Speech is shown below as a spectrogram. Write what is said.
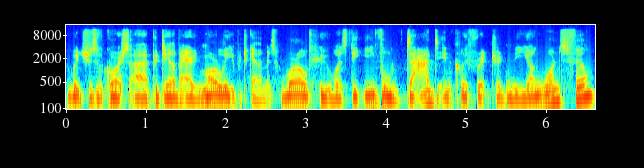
which was of course uh, put together by Eric Morley, who put together Miss World, who was the evil dad in Cliff Richard and the Young Ones film.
